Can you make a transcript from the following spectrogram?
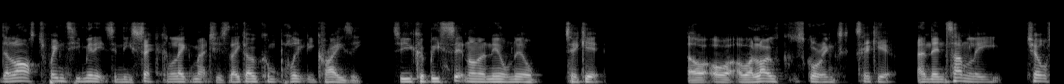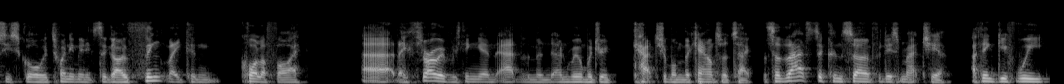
the last 20 minutes in these second leg matches they go completely crazy. So you could be sitting on a nil-nil ticket or, or, or a low scoring ticket and then suddenly Chelsea score with 20 minutes to go, think they can qualify. Uh, they throw everything in at them, and, and Real Madrid catch them on the counter attack. So that's the concern for this match here. I think if we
